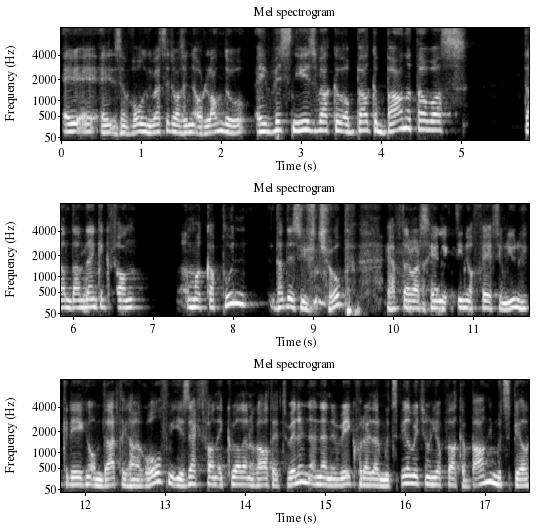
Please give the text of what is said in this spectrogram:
hij, hij, zijn volgende wedstrijd was in Orlando. Hij wist niet eens welke, op welke baan het dat was. Dan, dan denk ik van, maar Kapoen, dat is uw job. Je hebt daar waarschijnlijk 10 of 15 miljoen gekregen om daar te gaan golfen. Je zegt van, ik wil daar nog altijd winnen. En in een week vooruit daar moet spelen, weet je nog niet op welke baan je moet spelen.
